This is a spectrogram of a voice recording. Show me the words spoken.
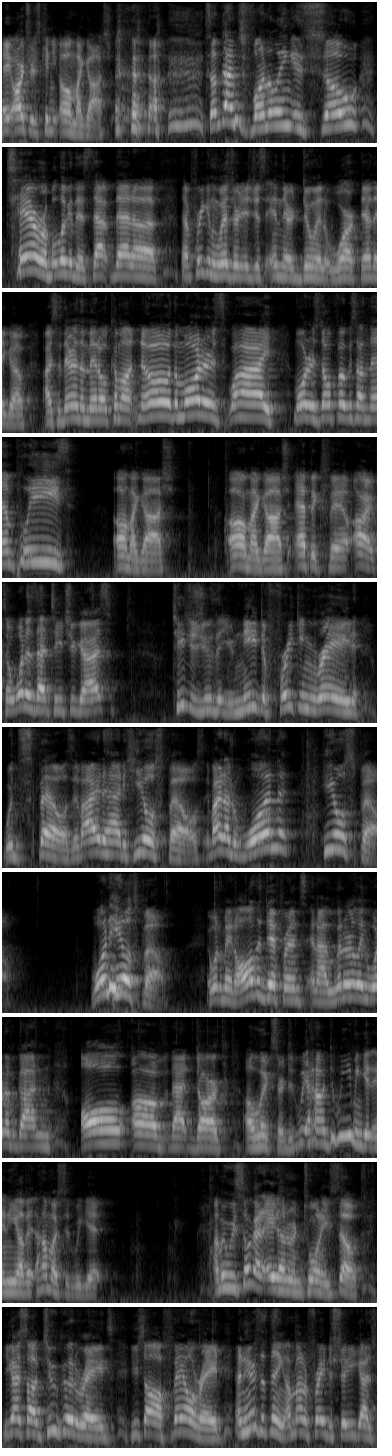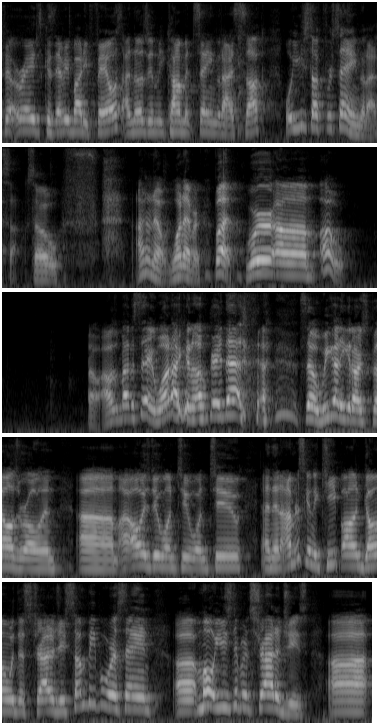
Hey, archers, can you... Oh, my gosh. Sometimes funneling is so terrible. Look at this. That, that, uh, that freaking wizard is just in there doing work. There they go. All right, so they're in the middle. Come on. No, the mortars. Why? Mortars, don't focus on them, please. Oh, my gosh. Oh, my gosh. Epic fail. All right, so what does that teach you guys? teaches you that you need to freaking raid with spells. If I had had heal spells, if I had had one heal spell, one heal spell. It would have made all the difference, and I literally would have gotten all of that dark elixir. Did we? How did we even get any of it? How much did we get? I mean, we still got 820, so you guys saw two good raids. You saw a fail raid. And here's the thing. I'm not afraid to show you guys fail raids because everybody fails. I know there's going to be comments saying that I suck. Well, you suck for saying that I suck. So, I don't know. Whatever. But we're, um, oh, Oh, I was about to say, what? I can upgrade that? so we got to get our spells rolling. Um, I always do one, two, one, two. And then I'm just going to keep on going with this strategy. Some people were saying, uh, Mo, use different strategies. Uh,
